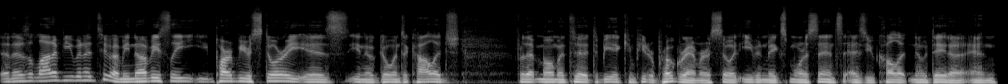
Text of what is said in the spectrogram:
And there's a lot of you in it too. I mean, obviously, part of your story is you know going to college for that moment to, to be a computer programmer. So it even makes more sense as you call it no data and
